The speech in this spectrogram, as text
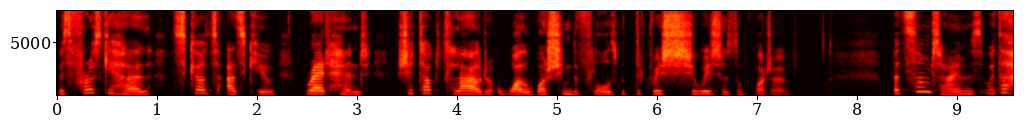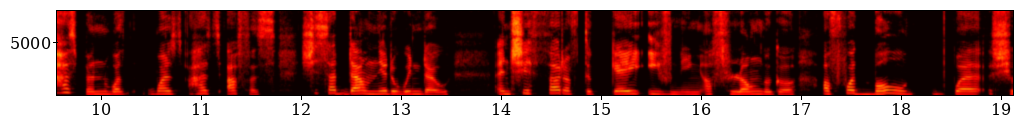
With frosky hair, skirts askew, red hand, she talked loud while washing the floors with the three swishes of water. But sometimes, with her husband was, was at office, she sat down near the window, and she thought of the gay evening of long ago, of what ball where she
